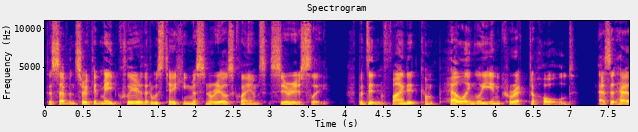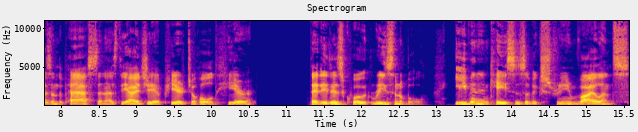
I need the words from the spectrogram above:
The Seventh Circuit made clear that it was taking Miss Nerio's claims seriously, but didn't find it compellingly incorrect to hold, as it has in the past and as the IJ appeared to hold here, that it is, quote, reasonable, even in cases of extreme violence,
